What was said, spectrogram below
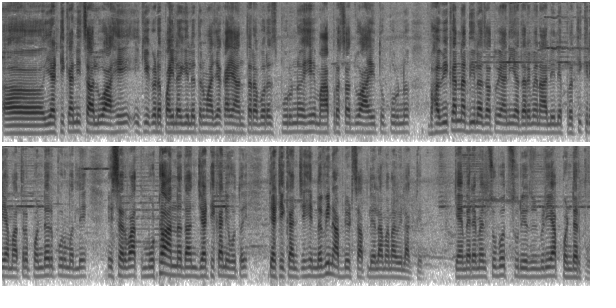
अ, या ठिकाणी चालू आहे. एकीकडे पाहिलं गेलं तर माझ्या काही अंतरावरच पूर्ण हे महाप्रसाद जो आहे तो पूर्ण भाविकांना दिला जातो आणि या दरम्यान आलेल्या प्रतिक्रिया मात्र पंढरपूरमधले हे सर्वात मोठं अन्नदान ज्या ठिकाणी होतं त्या ठिकाणचे हे नवीन अपडेट्स आपल्याला म्हणावे लागतील. कॅमेरामॅन सोबत सूर्य पंढरपूर.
